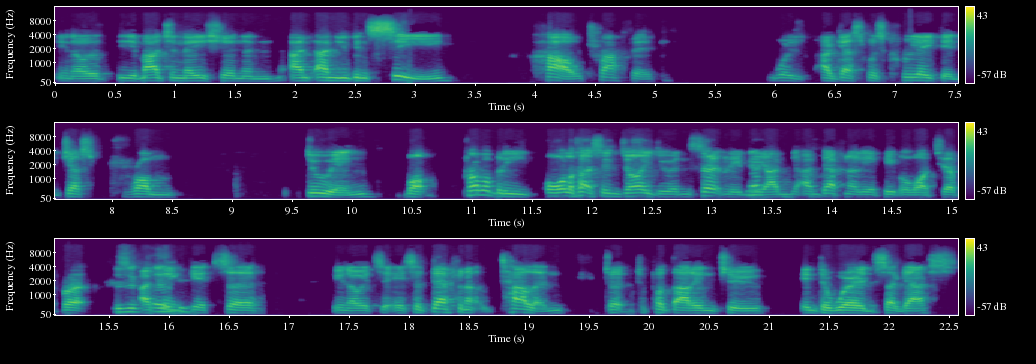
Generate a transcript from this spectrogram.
you know the imagination and and and you can see how traffic was i guess was created just from doing what probably all of us enjoy doing. Certainly me i'm, I'm definitely a people watcher but it, i think it's a you know it's a, it's a definite talent to, to put that into into words i guess.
